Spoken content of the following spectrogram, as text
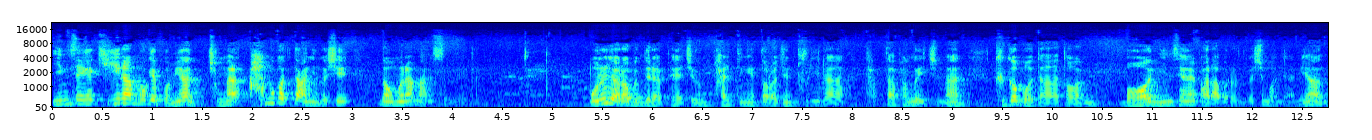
인생의 긴 안목에 보면 정말 아무것도 아닌 것이 너무나 많습니다. 오늘 여러분들 앞에 지금 발등에 떨어진 불이나 답답한 거 있지만 그거보다 더 먼 인생을 바라보는 것이 뭐냐면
